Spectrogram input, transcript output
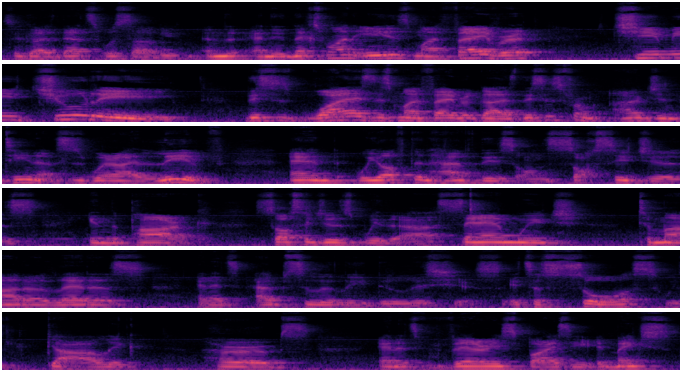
So, guys, that's wasabi. And the, and the next one is my favorite chimichurri. This is why is this my favorite, guys? This is from Argentina. This is where I live, and we often have this on sausages in the park. Sausages with a sandwich, tomato, lettuce, and it's absolutely delicious. It's a sauce with garlic, herbs, and it's very spicy. It makes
